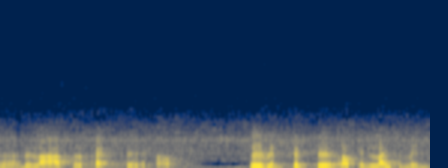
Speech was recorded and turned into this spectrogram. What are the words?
uh, the last uh, factor of seven factor of enlightenment.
